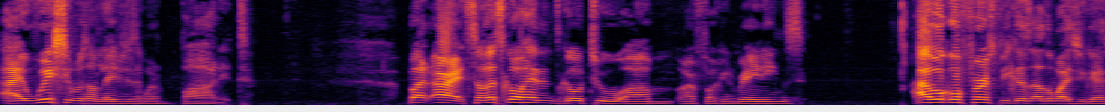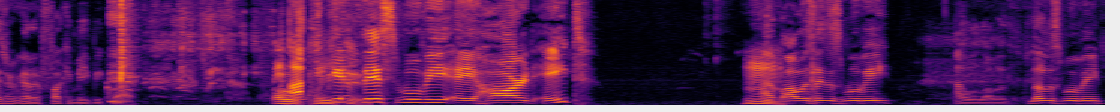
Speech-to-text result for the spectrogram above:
I wish it was on Laserdisc. I would have bought it. But all right, so let's go ahead and go to um our fucking ratings. I will go first because otherwise you guys are gonna fucking make me cry. Oh, I please give do. this movie a hard eight. Mm. I've always liked this movie. I will love it. Love this movie.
